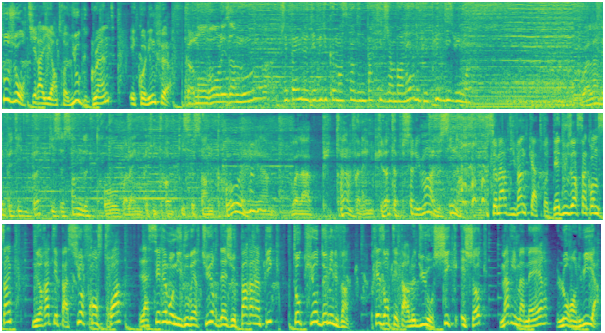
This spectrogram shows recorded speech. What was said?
toujours tiraillé entre Hugh Grant et Colin Firth. Comment vont les amours J'ai pas eu le début du commencement d'une partie de jambes en l'air depuis plus de 18 mois. Voilà des petites bottes qui se sentent de trop. Voilà une petite robe qui se sent de trop. Et euh, voilà, putain, voilà une culotte absolument hallucinante. Ce mardi 24, dès 12h55, ne ratez pas sur France 3 la cérémonie d'ouverture des Jeux paralympiques Tokyo 2020, présentée par le duo Chic et Choc, Marie Mamère, Laurent Luyat.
